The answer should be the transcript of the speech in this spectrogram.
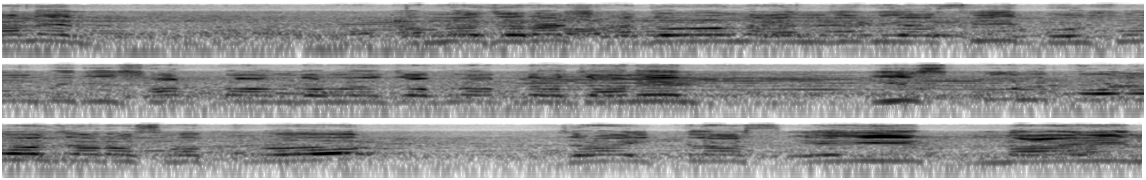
জানেন, আমরা যারা সাধারণ আইনজীবী আছি বৈষম্যবিধি ছাত্র আন্দোলনে যখন আপনারা জানেন, স্কুল পড়ুয়া যারা ছাত্র, যারা ক্লাস এইট নাইন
